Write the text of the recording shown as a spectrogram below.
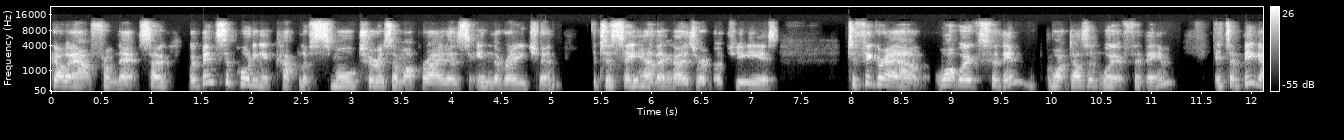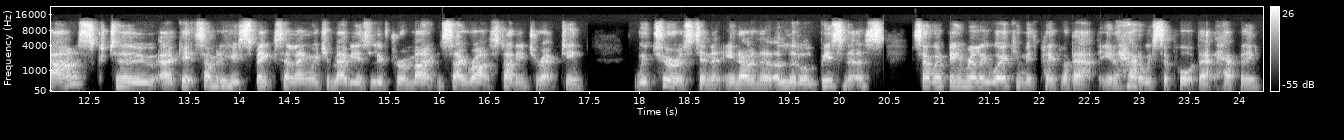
go out from that. So we've been supporting a couple of small tourism operators in the region to see how that goes over a few years, to figure out what works for them, what doesn't work for them. It's a big ask to uh, get somebody who speaks a language and maybe has lived remote and say, right, start interacting with tourists in a, you know in a, a little business. So we've been really working with people about you know how do we support that happening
